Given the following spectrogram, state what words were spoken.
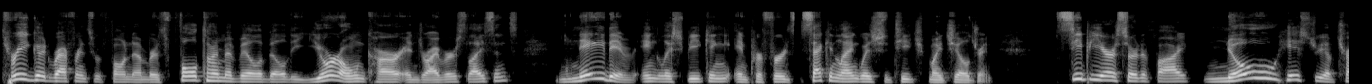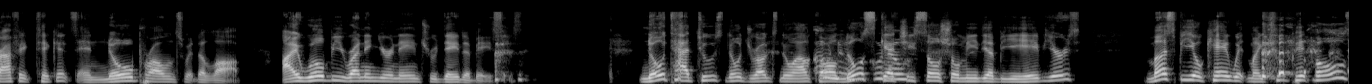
Three good reference with phone numbers, full time availability, your own car and driver's license, native English speaking, and preferred second language to teach my children. CPR certified, no history of traffic tickets, and no problems with the law. I will be running your name through databases. No tattoos, no drugs, no oh, alcohol, no. no Oh, no. sketchy social media behaviors. Must be okay with my two pit bulls.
